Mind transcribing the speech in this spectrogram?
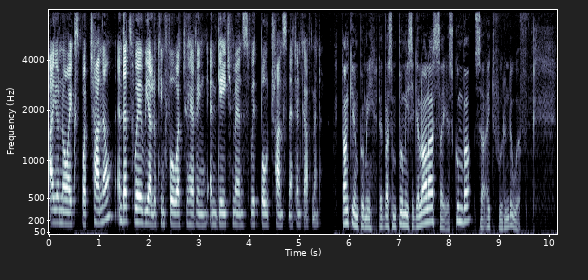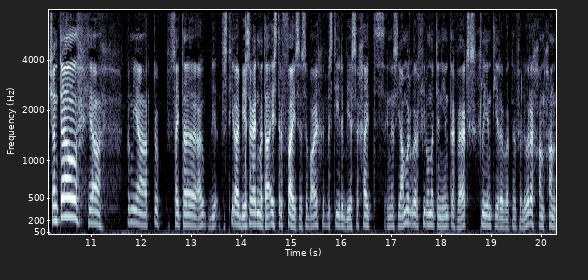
INO export channel, and that's where we are looking forward to having engagements with both Transnet and government. Dankie Mpumi. Dit was Mpumi Sigelala, sy is Kumba se uitvoerende hoof. Chantel, ja, Mpumi hardop, sy het 'n hou bestuur hy besigheid met haar Esterface. Dit is 'n baie goed bestuurde besigheid en is jammer oor 490 werksgeleenthede wat nou verlore gaan gaan.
